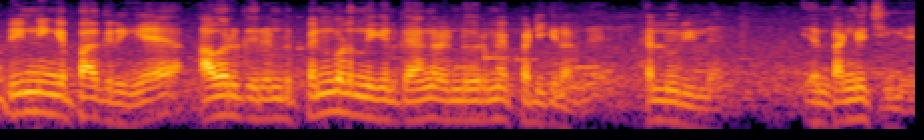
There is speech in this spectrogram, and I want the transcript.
அப்படின்னு நீங்கள் பார்க்குறீங்க அவருக்கு ரெண்டு பெண் குழந்தைங்க இருக்காங்க ரெண்டு பேருமே படிக்கிறாங்க கல்லூரியில். என் தங்கச்சிங்க.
